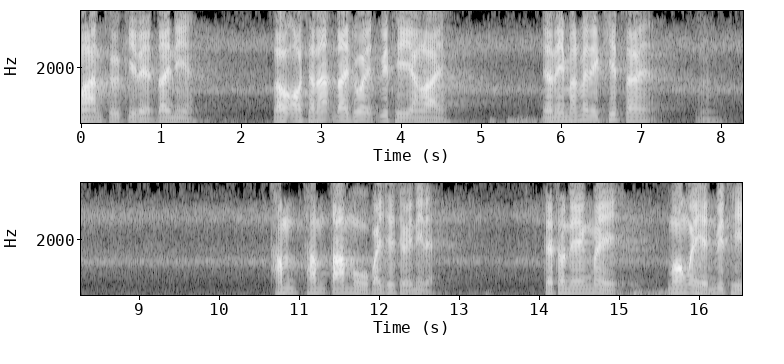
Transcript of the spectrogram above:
มารคือกิเลสได้เนี่ย เราเอาชนะได้ด้วยวิธีอย่างไร อย่างนี้มันไม่ได้คิดเลยทำทำตามหมู่ไปเฉยๆนี่แหละ แต่ตนเองไม่มองไม่เห็นวิธี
